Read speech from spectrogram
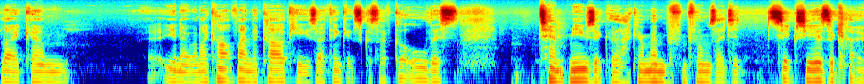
like um you know when I can't find the car keys. I think it's because I've got all this temp music that I can remember from films I did six years ago.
